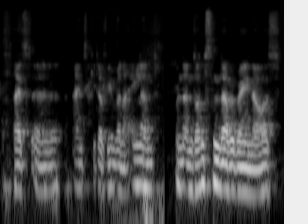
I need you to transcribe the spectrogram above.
Das heißt, äh, eins geht auf jeden Fall nach England. Und ansonsten darüber hinaus,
